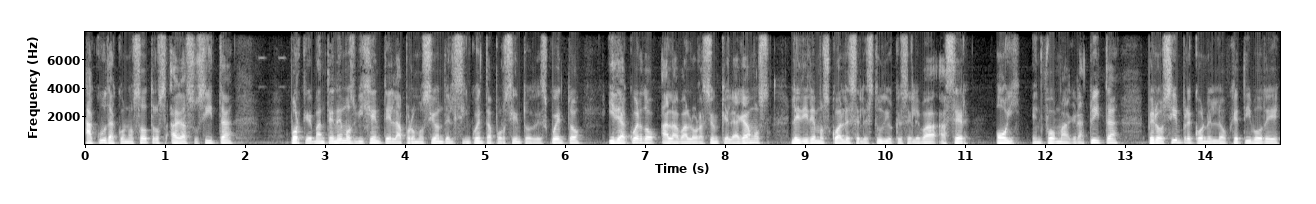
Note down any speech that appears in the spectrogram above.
acuda con nosotros, haga su cita, porque mantenemos vigente la promoción del 50% de descuento y de acuerdo a la valoración que le hagamos, le diremos cuál es el estudio que se le va a hacer hoy en forma gratuita, pero siempre con el objetivo de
